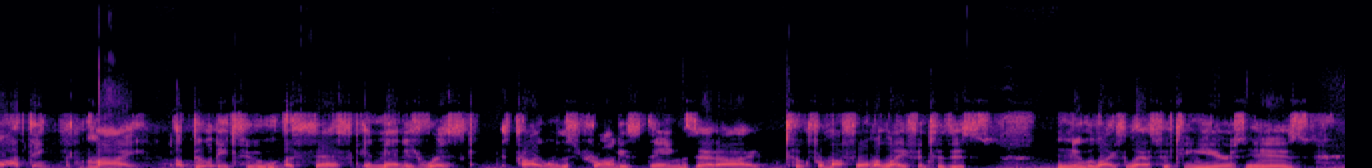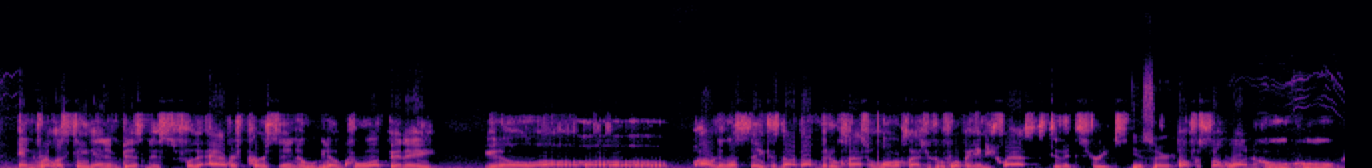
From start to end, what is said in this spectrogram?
Well, I think my ability to assess and manage risk is probably one of the strongest things that I took from my former life into this new life the last 15 years yeah. is in real estate and in business for the average person who you know grew up in a you know uh, I don't even want to say because it's not about middle class or lower class. You can grow up in any class and still hit the streets. Yes, sir. But for someone who who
